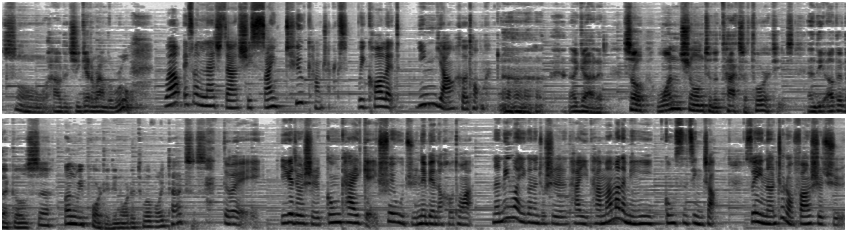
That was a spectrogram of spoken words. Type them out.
So how did she get around the rule? Well, it's alleged that she signed two contracts. We call it 阴阳合同。 I got it. So one shown to the tax authorities, and the other that goes uh, unreported in order to avoid taxes. 对，一个就是公开给税务局那边的合同啊，那另外一个呢，就是他以他妈妈的名义公司进账，所以呢，这种方式去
